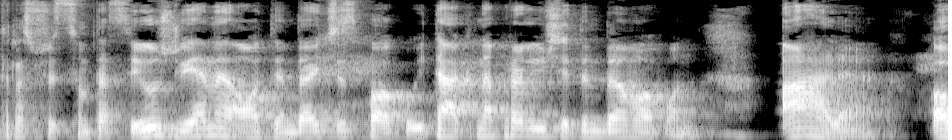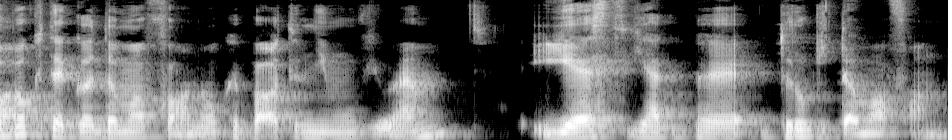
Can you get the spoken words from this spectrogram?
teraz wszyscy są tacy, już wiemy o tym, dajcie spokój. Tak, naprawił się ten domofon. Ale obok tego domofonu, chyba o tym nie mówiłem, jest jakby drugi domofon.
